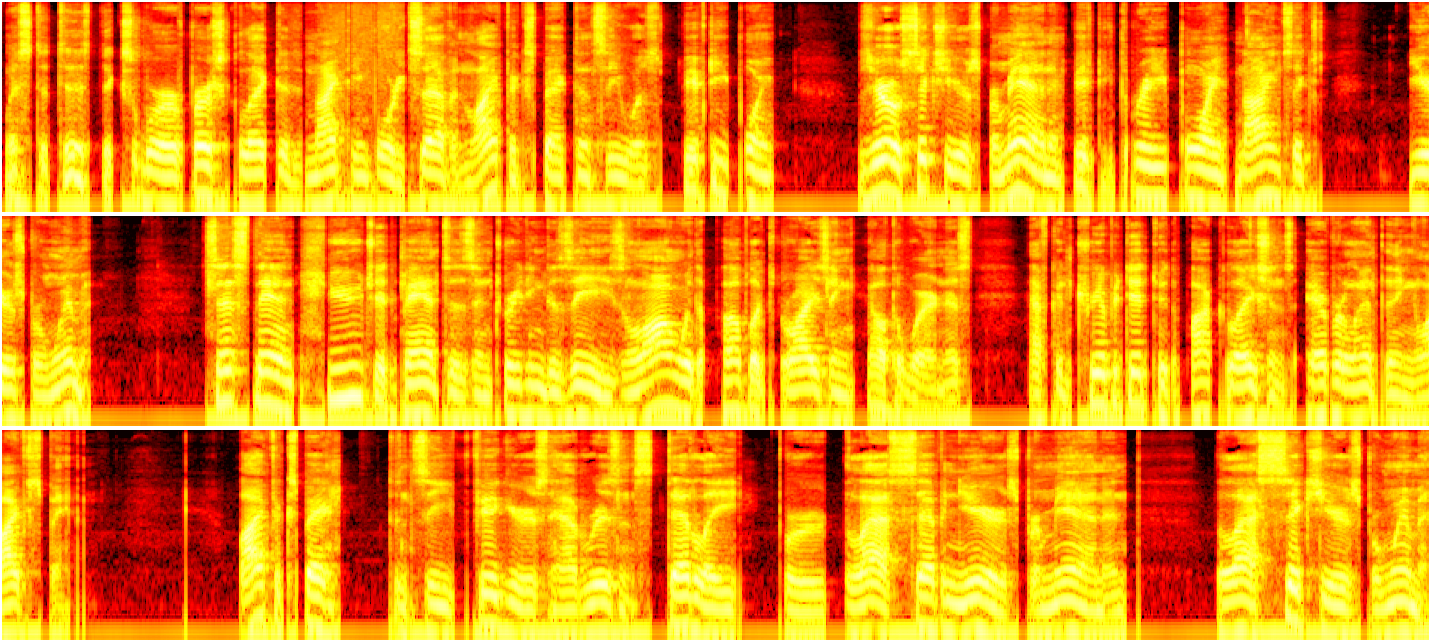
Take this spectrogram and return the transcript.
When statistics were first collected in 1947, life expectancy was 50.06 years for men and 53.96 years for women. Since then, huge advances in treating disease, along with the public's rising health awareness, have contributed to the population's ever lengthening lifespan. Life expectancy figures have risen steadily for the last seven years for men and the last six years for women.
